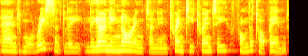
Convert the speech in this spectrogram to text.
and more recently, Leonie Norrington in 2020 from the top end.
